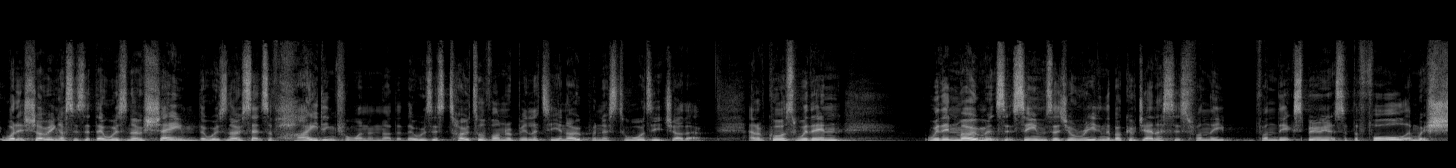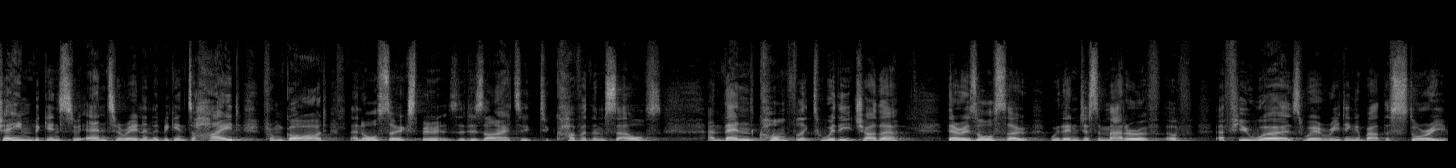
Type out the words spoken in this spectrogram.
what it's showing us is that there was no shame, there was no sense of hiding from one another. There was this total vulnerability and openness towards each other. And of course, within, within moments, it seems, as you're reading the book of Genesis, from the, from the experience of the fall, in which shame begins to enter in and they begin to hide from God and also experience the desire to, to cover themselves, and then conflict with each other there is also, within just a matter of, of a few words, we're reading about the story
